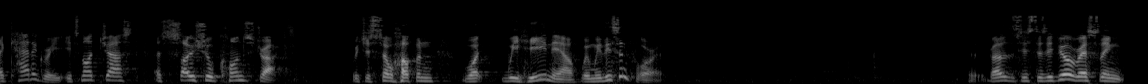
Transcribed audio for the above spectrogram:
a category. It's not just a social construct, which is so often what we hear now when we listen for it. Brothers and sisters, if you're wrestling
